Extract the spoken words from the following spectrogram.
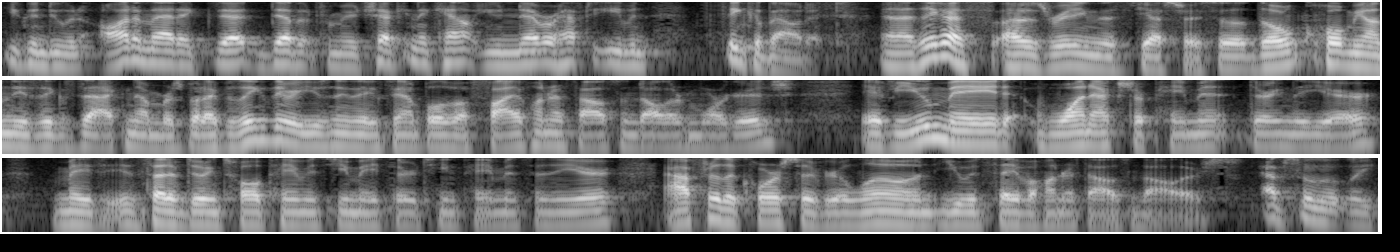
you can do an automatic de- debit from your checking account. You never have to even think about it. And I think I was reading this yesterday, so don't quote me on these exact numbers, but I believe they were using the example of a $500,000 mortgage. If you made one extra payment during the year, made, instead of doing 12 payments, you made 13 payments in a year, after the course of your loan, you would save $100,000. Absolutely.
